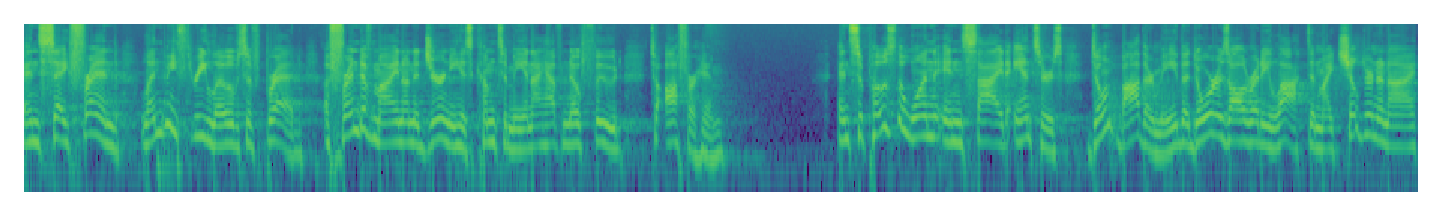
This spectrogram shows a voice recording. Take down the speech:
and say, Friend, lend me three loaves of bread. A friend of mine on a journey has come to me and I have no food to offer him. And suppose the one inside answers, Don't bother me. The door is already locked, and my children and I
